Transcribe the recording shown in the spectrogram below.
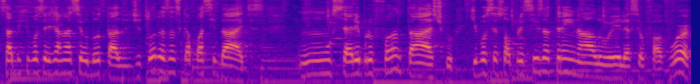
sabe que você já nasceu dotado de todas as capacidades, um cérebro fantástico, que você só precisa treiná-lo ele a seu favor,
